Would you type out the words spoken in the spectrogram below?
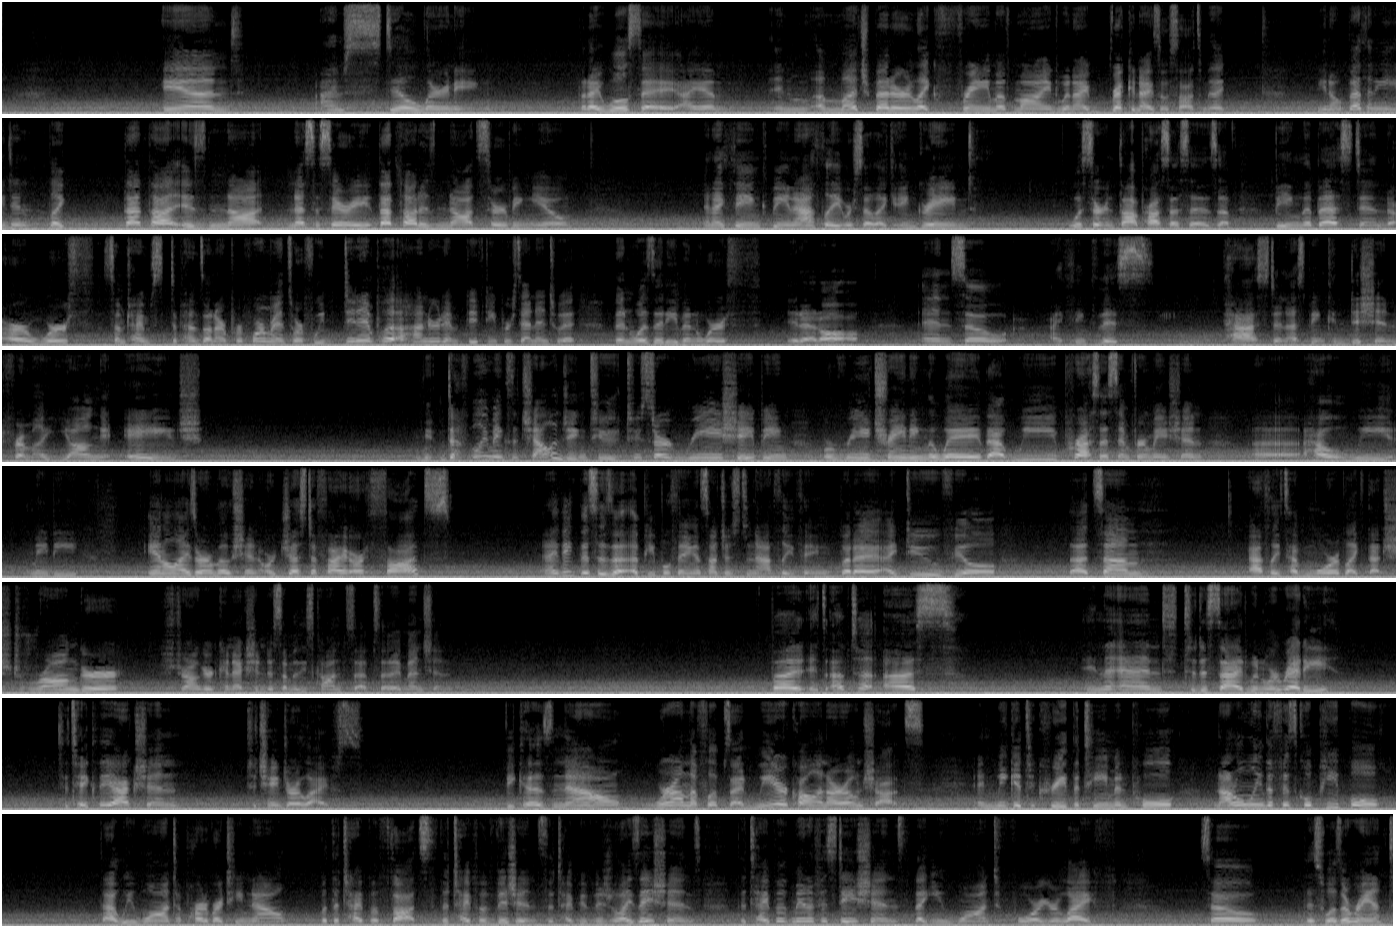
And I'm still learning. But I will say I am in a much better like frame of mind when I recognize those thoughts and be like, you know, Bethany, you didn't like that thought is not necessary. That thought is not serving you and I think being an athlete, we're so like ingrained with certain thought processes of being the best and our worth sometimes depends on our performance or if we didn't put 150% into it then was it even worth it at all and so i think this past and us being conditioned from a young age definitely makes it challenging to, to start reshaping or retraining the way that we process information, uh, how we maybe analyze our emotion or justify our thoughts. And I think this is a, a people thing, it's not just an athlete thing, but I, I do feel that some athletes have more of like that stronger, stronger connection to some of these concepts that I mentioned. But it's up to us in the end to decide when we're ready to take the action to change our lives. Because now we're on the flip side. We are calling our own shots and we get to create the team and pull not only the physical people that we want a part of our team now, but the type of thoughts, the type of visions, the type of visualizations, the type of manifestations that you want for your life. So, this was a rant.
